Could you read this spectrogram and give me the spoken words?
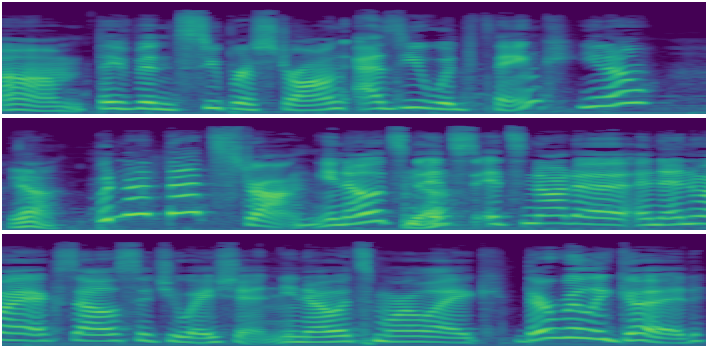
um, they've been super strong, as you would think, you know yeah. but not that strong. You know, it's Yeah. it's it's not a an NYXL situation. You know, it's more like they're really good,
